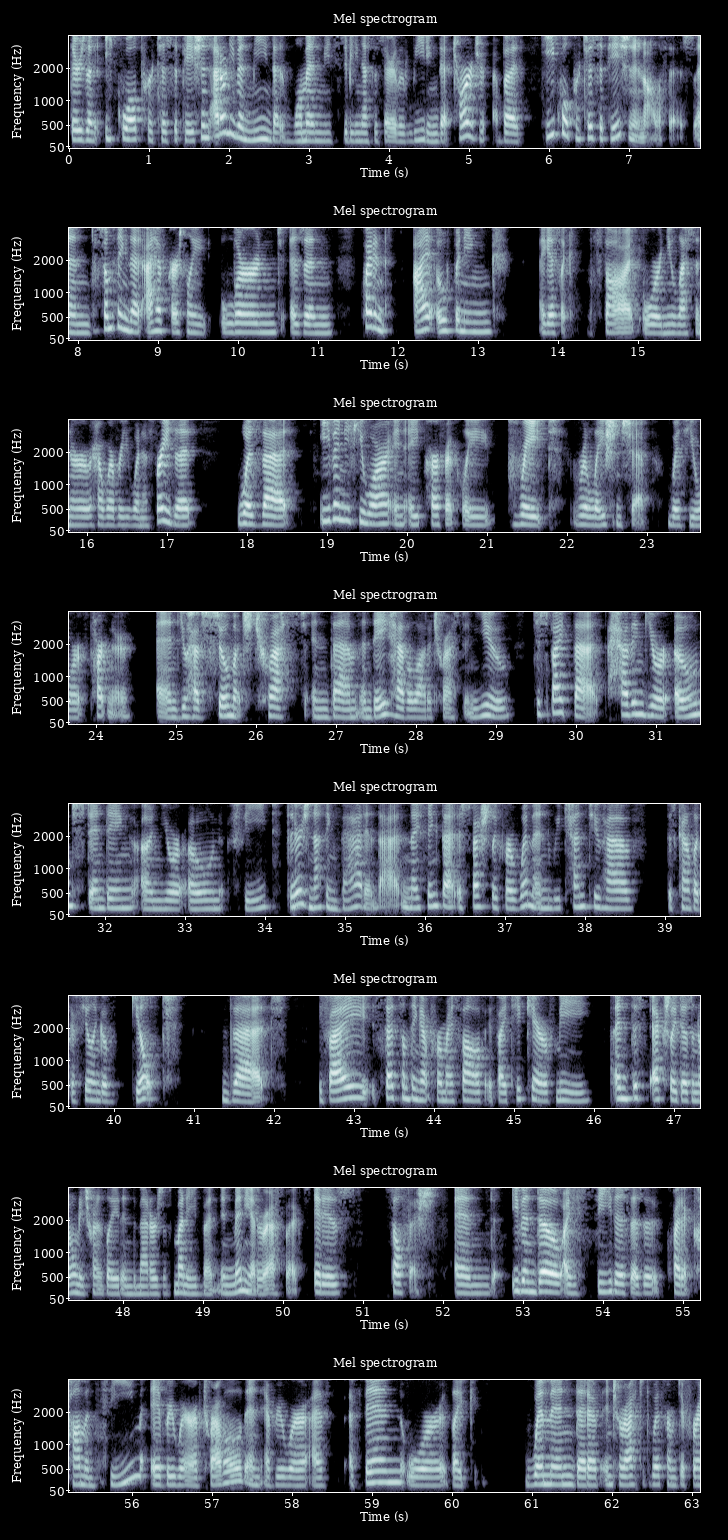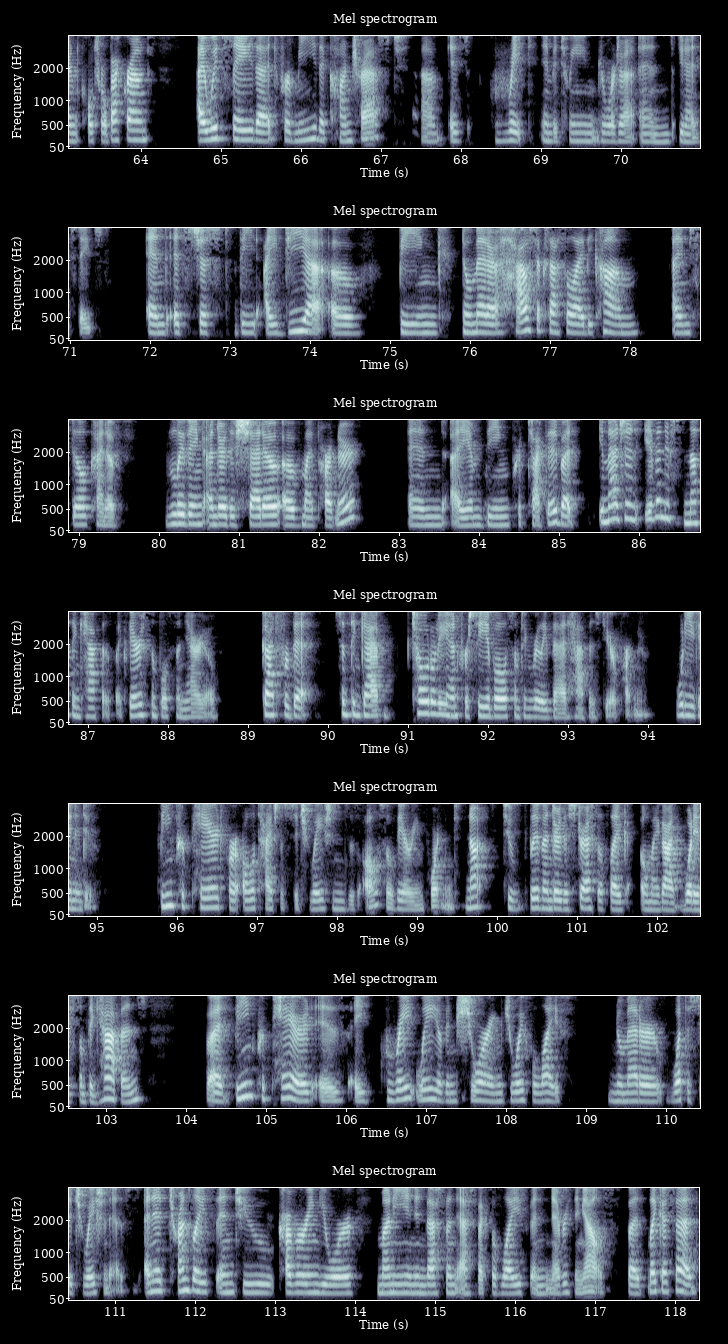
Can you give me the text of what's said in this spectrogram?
there's an equal participation. I don't even mean that woman needs to be necessarily leading that charge, but equal participation in all of this. And something that I have personally learned as in quite an eye opening, I guess, like thought or new lesson or however you want to phrase it was that even if you are in a perfectly great relationship with your partner and you have so much trust in them and they have a lot of trust in you, despite that, having your own standing on your own feet, there's nothing bad in that. And I think that, especially for women, we tend to have this kind of like a feeling of guilt that if I set something up for myself, if I take care of me, and this actually doesn't only translate in the matters of money, but in many other aspects, it is selfish. And even though I see this as a quite a common theme everywhere I've traveled and everywhere I've I've been or like women that I've interacted with from different cultural backgrounds, I would say that for me, the contrast um, is great in between Georgia and United States. And it's just the idea of being, no matter how successful I become, I'm still kind of living under the shadow of my partner and I am being protected. But imagine even if nothing happens, like very simple scenario, God forbid, something got totally unforeseeable, something really bad happens to your partner. What are you going to do? Being prepared for all types of situations is also very important, not to live under the stress of like, oh my God, what if something happens? But being prepared is a great way of ensuring joyful life no matter what the situation is. And it translates into covering your money and investment aspects of life and everything else. But like I said,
